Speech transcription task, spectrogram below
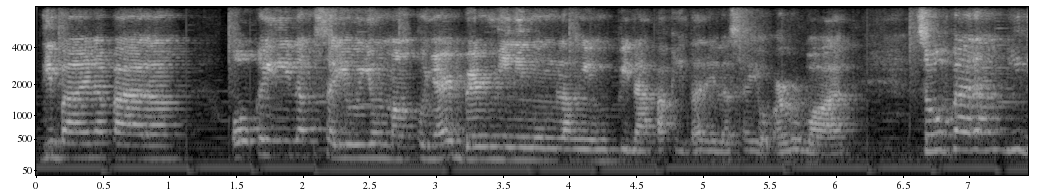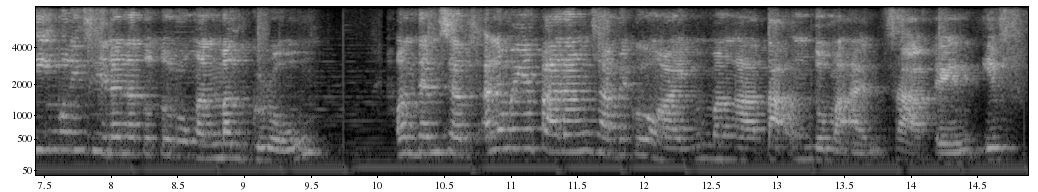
Di ba, na parang, okay lang sa'yo yung mga, kunyari, bare minimum lang yung pinapakita nila sa'yo or what. So, parang hindi mo rin sila natutulungan mag-grow on themselves. Alam mo yung parang sabi ko nga, yung mga taong dumaan sa atin, if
